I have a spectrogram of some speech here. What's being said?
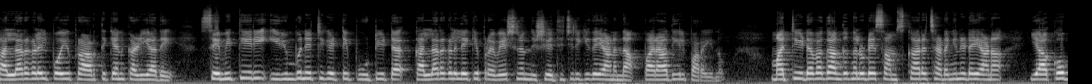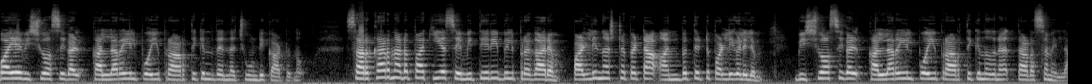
കല്ലറകളിൽ പോയി പ്രാർത്ഥിക്കാൻ കഴിയാതെ സെമിത്തേരി ഇരുമ്പുനെറ്റ് കെട്ടി പൂട്ടിയിട്ട് കല്ലറകളിലേക്ക് പ്രവേശനം നിഷേധിച്ചിരിക്കുകയാണെന്ന് പരാതിയിൽ പറയുന്നു. മറ്റ് ഇടവക അംഗങ്ങളുടെ സംസ്കാര ചടങ്ങിനിടെയാണ് യാക്കോബായ വിശ്വാസികൾ കല്ലറയിൽ പോയി പ്രാർത്ഥിക്കുന്നതെന്ന് ചൂണ്ടിക്കാട്ടുന്നു. സർക്കാർ നടപ്പാക്കിയ സെമിത്തേരി ബിൽ പ്രകാരം പള്ളി നഷ്ടപ്പെട്ട അൻപത്തെട്ട് പള്ളികളിലും വിശ്വാസികൾ കല്ലറയിൽ പോയി പ്രാർത്ഥിക്കുന്നതിന് തടസ്സമില്ല.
